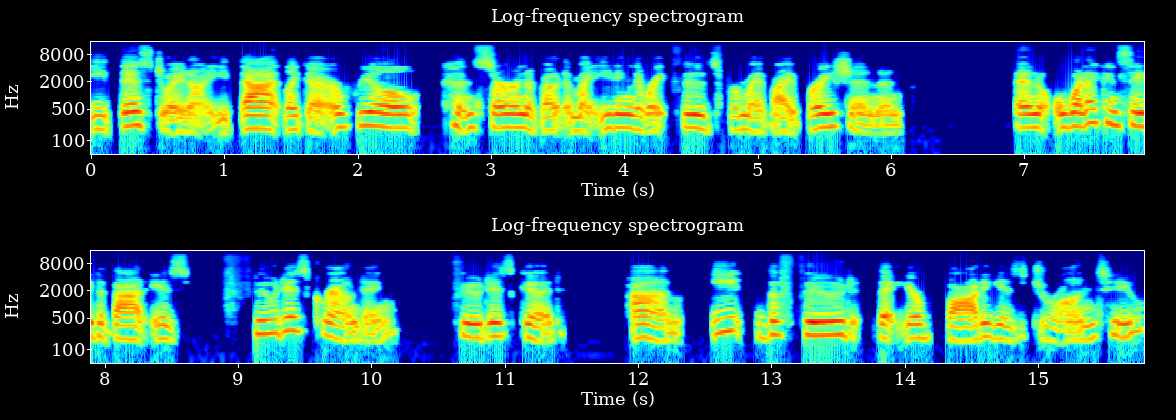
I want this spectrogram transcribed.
eat this? Do i not eat that? Like a, a real concern about am i eating the right foods for my vibration? And and what i can say to that is food is grounding food is good um, eat the food that your body is drawn to.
